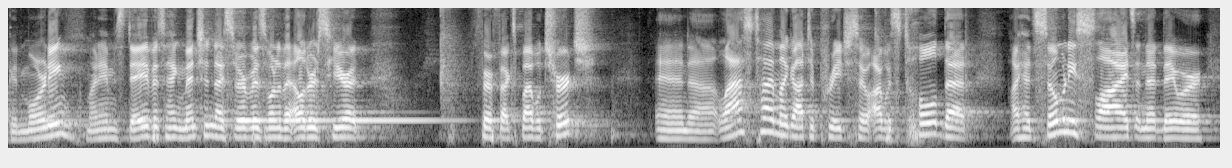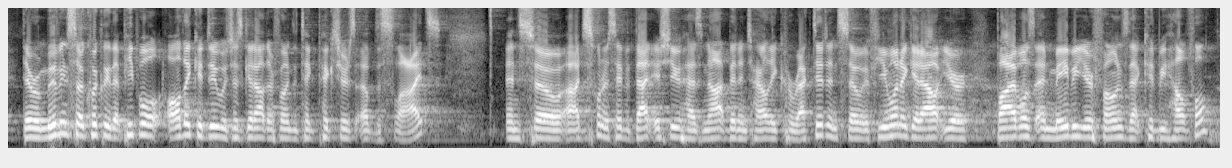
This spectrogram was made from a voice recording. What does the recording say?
Good morning. My name is Dave. As Hank mentioned, I serve as one of the elders here at Fairfax Bible Church. And uh, last time I got to preach, so I was told that I had so many slides and that they were, they were moving so quickly that people, all they could do was just get out their phones and take pictures of the slides. And so uh, I just want to say that that issue has not been entirely corrected. And so if you want to get out your Bibles and maybe your phones, that could be helpful.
